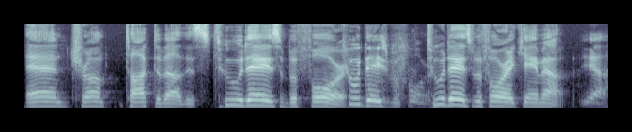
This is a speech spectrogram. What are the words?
And Trump talked about this two days before. two days before. two days before it came out. Yeah.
